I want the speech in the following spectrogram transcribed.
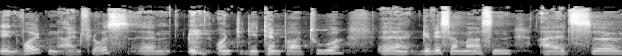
den Wolkeneinfluss ähm, und die Temperatur äh, gewissermaßen als äh,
